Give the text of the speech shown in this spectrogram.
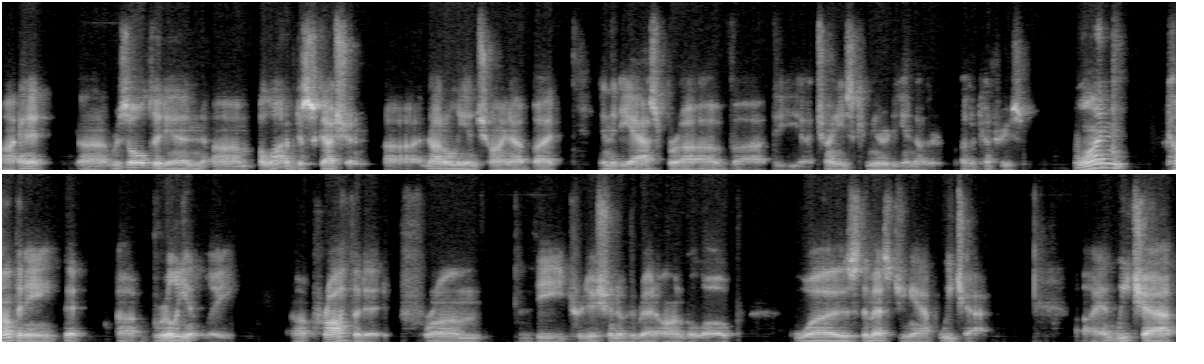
Uh, and it uh, resulted in um, a lot of discussion, uh, not only in China, but in the diaspora of the Chinese community and other, other countries. One company that brilliantly profited from the tradition of the red envelope was the messaging app WeChat. Uh, and WeChat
